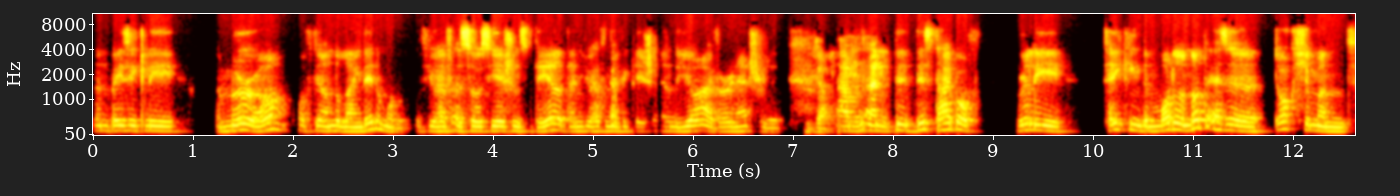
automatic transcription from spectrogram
than basically a mirror of the underlying data model. If you have associations there, then you have navigation in the UI very naturally. Exactly. Um, and th- this type of really taking the model not as a document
